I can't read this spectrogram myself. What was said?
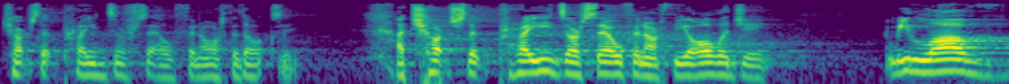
Church that prides herself in orthodoxy. A church that prides herself in our theology. We love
